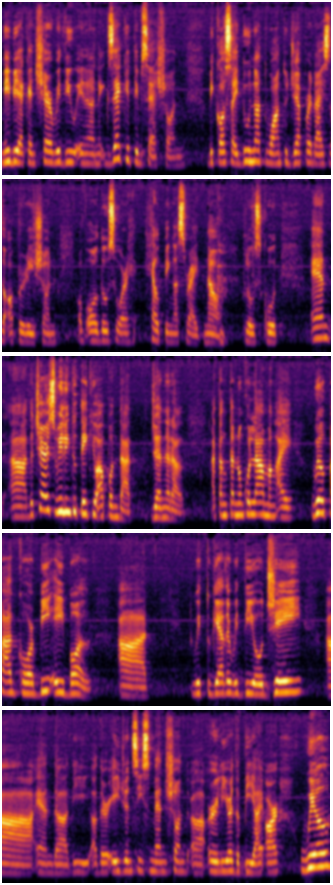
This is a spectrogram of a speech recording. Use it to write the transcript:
Maybe I can share with you in an executive session because I do not want to jeopardize the operation of all those who are helping us right now. Close quote. And uh, the chair is willing to take you up on that, General. At ang tanong ko lamang ay, will PAGCOR be able, uh, with, together with DOJ uh, and uh, the other agencies mentioned uh, earlier, the BIR, will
